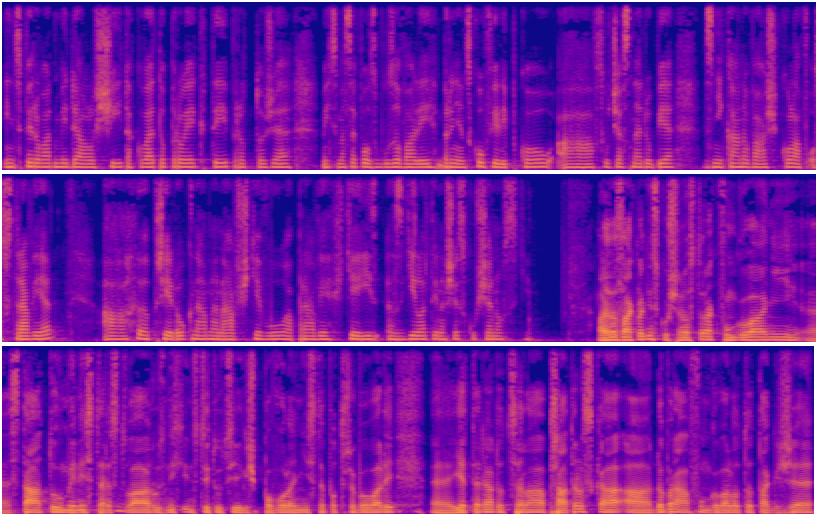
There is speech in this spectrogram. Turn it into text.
inspirovat my další takovéto projekty, protože my jsme se povzbuzovali brněnskou Filipkou a v současné době vzniká nová škola v Ostravě a eh, přijedou k nám na návštěvu a právě chtějí sdílet ty naše zkušenosti. Ale ta základní zkušenost teda k fungování eh, státu, ministerstva, různých institucí, když povolení jste potřebovali, eh, je teda docela přátelská a dobrá. Fungovalo to tak, že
